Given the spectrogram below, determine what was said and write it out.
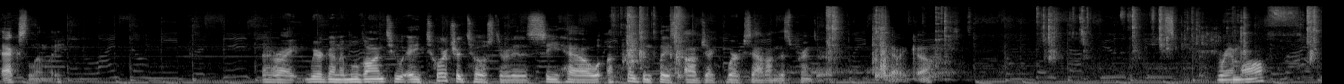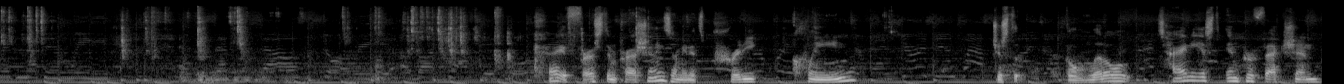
excellently. All right, we're going to move on to a torture toaster to see how a print-in-place object works out on this printer. There we go. Rim off. Okay, first impressions. I mean, it's pretty clean. Just the, the little tiniest imperfection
